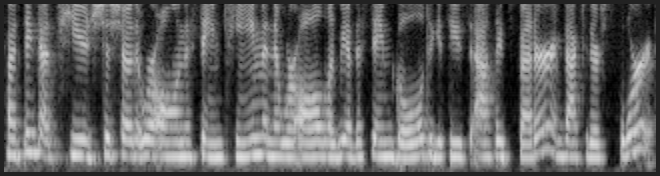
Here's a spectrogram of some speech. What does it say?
I think that's huge to show that we're all on the same team and that we're all like we have the same goal to get these athletes better and back to their sport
